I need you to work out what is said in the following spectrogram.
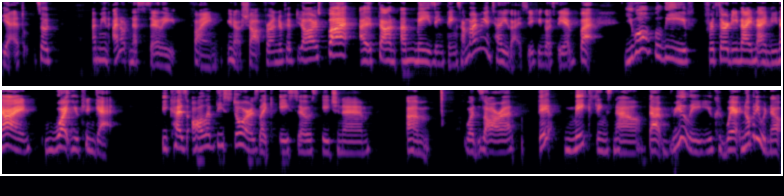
yeah. So I mean, I don't necessarily find you know shop for under fifty dollars, but I found amazing things. I'm not even gonna tell you guys, so you can go see it. But you won't believe for thirty nine ninety nine what you can get because all of these stores like ASOS, H and M, um, what Zara, they make things now that really you could wear. Nobody would know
